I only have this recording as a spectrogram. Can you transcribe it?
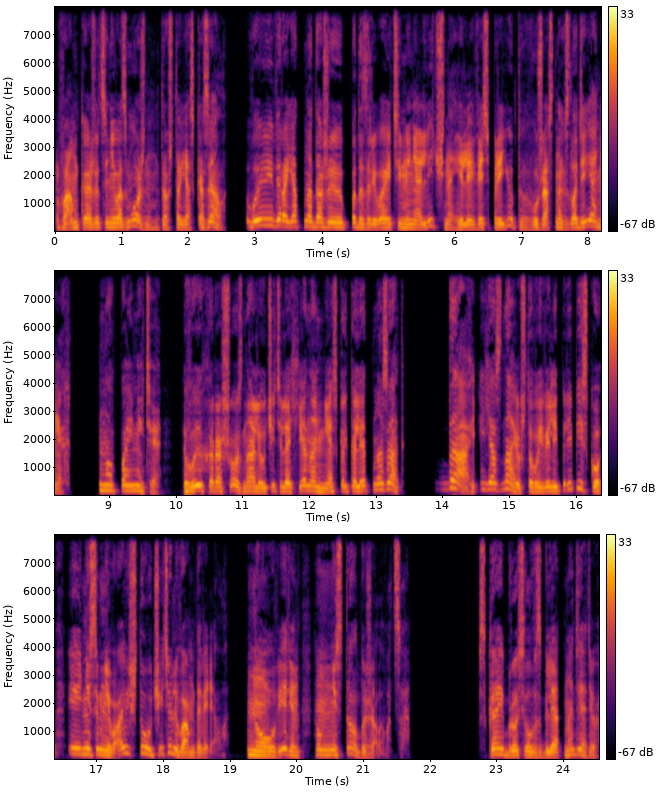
Вам кажется невозможным то, что я сказал. Вы, вероятно, даже подозреваете меня лично или весь приют в ужасных злодеяниях. Но поймите, вы хорошо знали учителя Хена несколько лет назад. Да, я знаю, что вы вели переписку, и не сомневаюсь, что учитель вам доверял. Но уверен, он не стал бы жаловаться». Скай бросил взгляд на дядю,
